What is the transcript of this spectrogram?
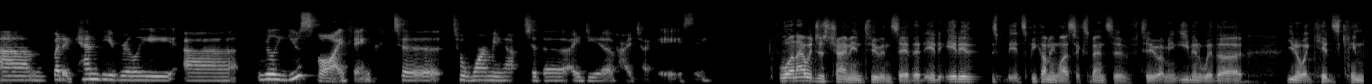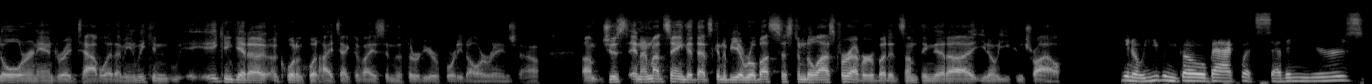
um, but it can be really uh, really useful i think to to warming up to the idea of high tech aac well, and I would just chime in too and say that it, it is it's becoming less expensive too. I mean, even with a you know a kid's Kindle or an Android tablet, I mean, we can it can get a, a quote unquote high tech device in the thirty or forty dollar range now. Um, just and I'm not saying that that's going to be a robust system to last forever, but it's something that uh, you know you can trial. You know, even go back what seven years,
